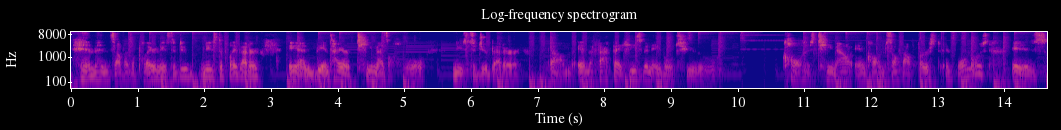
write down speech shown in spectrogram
him himself as a player needs to do needs to play better, and the entire team as a whole needs to do better. Um, and the fact that he's been able to call his team out and call himself out first and foremost is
